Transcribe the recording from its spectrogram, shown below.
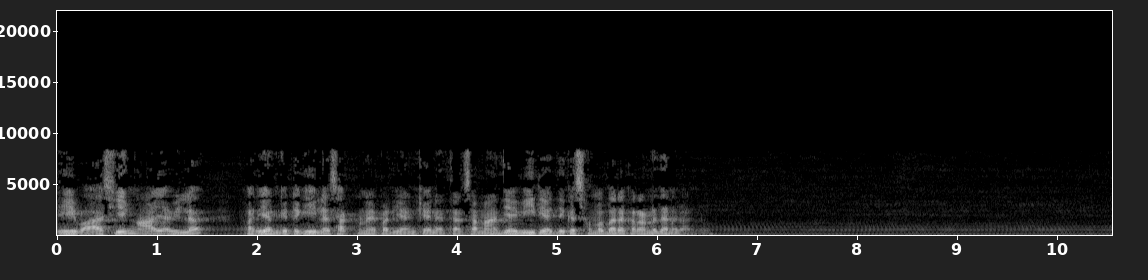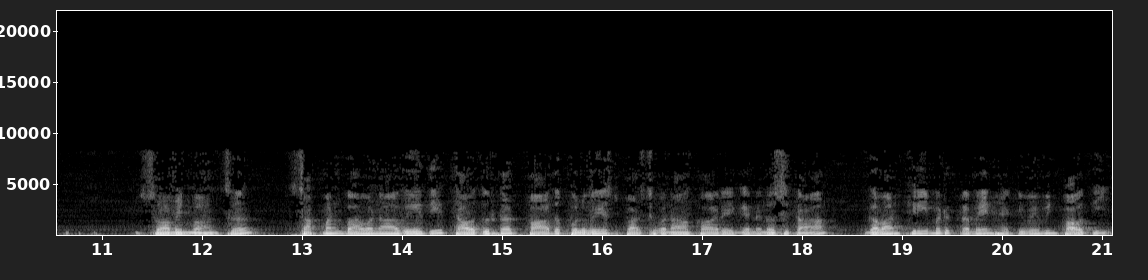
ඒ වාසියෙන් ආය ඇවිල්ලා පරියන්කට ගිහිල්ලා සක්මනයි පරියන්කේ නැත්නම් සමාධියයි වීර්යය දෙක සමබර කරන්න දැනගන්න ස්වාමින් වහන්සේ සක්මන් භාවනාවේදී තවදුරටත් පාද පොළවේ ස්පර්ශ වන ආකාරය ගැන නොසිතා ගමන් කිරීමට ක්‍රමෙන් හැකියවෙමින් පවතී.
